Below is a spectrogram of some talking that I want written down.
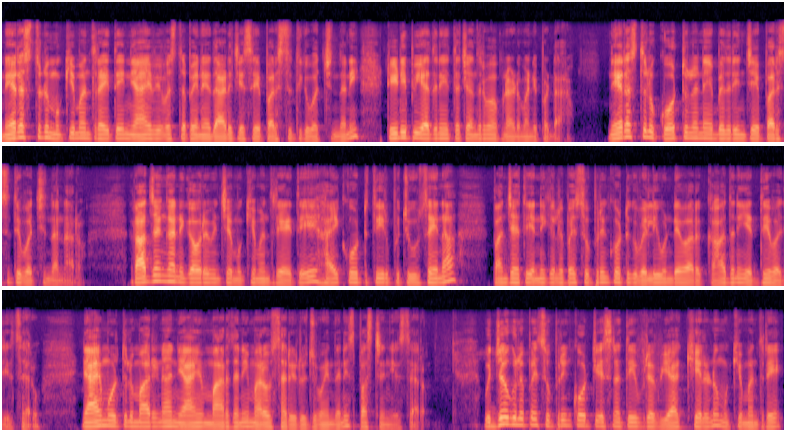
నేరస్తుడు ముఖ్యమంత్రి అయితే న్యాయ వ్యవస్థపైనే దాడి చేసే పరిస్థితికి వచ్చిందని టీడీపీ అధినేత చంద్రబాబు నాయుడు మండిపడ్డారు. నేరస్తులు కోర్టులనే బెదిరించే పరిస్థితి వచ్చిందన్నారు. రాజ్యాంగాన్ని గౌరవించే ముఖ్యమంత్రి అయితే హైకోర్టు తీర్పు చూసైనా పంచాయతీ ఎన్నికలపై సుప్రీంకోర్టుకు వెళ్ళి ఉండేవారు కాదని ఎద్దేవా చేశారు. న్యాయమూర్తులు మారినా న్యాయం మారదని మరోసారి రుజువైందని స్పష్టం చేశారు. ఉద్యోగులపై సుప్రీంకోర్టు చేసిన తీవ్ర వ్యాఖ్యలను ముఖ్యమంత్రి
